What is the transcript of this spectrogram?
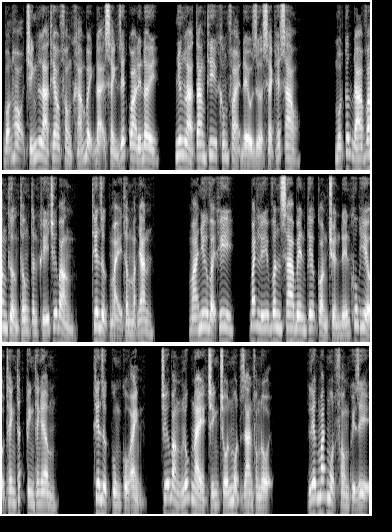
Bọn họ chính là theo phòng khám bệnh đại sảnh giết qua đến đây, nhưng là tang thi không phải đều rửa sạch hết sao. Một cước đá văng thưởng thông tấn khí chữ bằng, thiên dực mày thâm mặt nhăn. Mà như vậy khi, Bách Lý Vân Sa bên kia còn truyền đến khúc hiểu thanh thất kinh thanh âm. Thiên dực cùng cổ ảnh, chữa bằng lúc này chính trốn một gian phòng nội. Liếc mắt một phòng quỷ dị,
